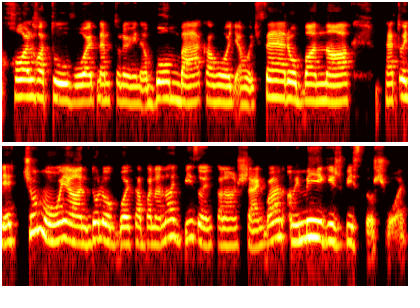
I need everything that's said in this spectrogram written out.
hallható volt, nem tudom én, a bombák, ahogy, ahogy felrobbannak, tehát hogy egy csomó olyan dolog volt abban a nagy bizonytalanságban, ami mégis biztos volt.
